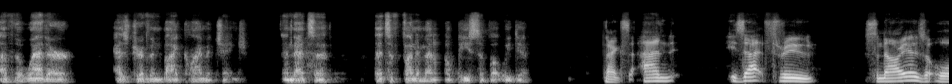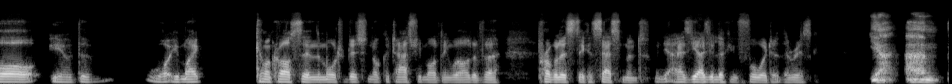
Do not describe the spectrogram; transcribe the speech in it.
of the weather as driven by climate change. And that's a that's a fundamental piece of what we do. Thanks. And is that through scenarios or you know the what you might come across in the more traditional catastrophe modeling world of a probabilistic assessment as, you, as you're looking forward at the risk? Yeah, um,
